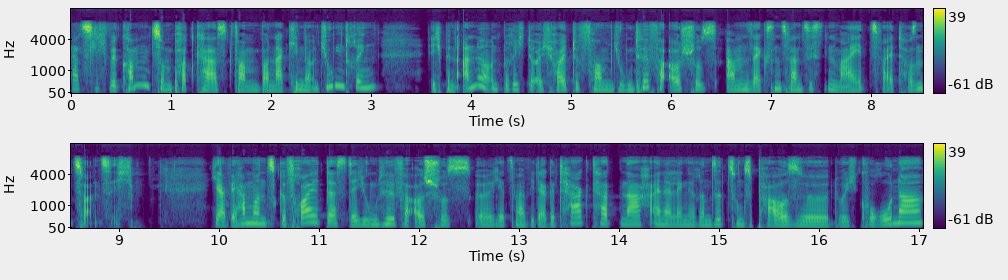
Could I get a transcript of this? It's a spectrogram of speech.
Herzlich willkommen zum Podcast vom Bonner Kinder- und Jugendring. Ich bin Anne und berichte euch heute vom Jugendhilfeausschuss am 26. Mai 2020. Ja, wir haben uns gefreut, dass der Jugendhilfeausschuss äh, jetzt mal wieder getagt hat nach einer längeren Sitzungspause durch Corona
